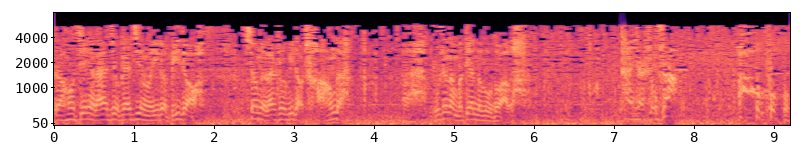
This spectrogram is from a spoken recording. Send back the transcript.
然后接下来就该进入一个比较相对来说比较长的啊，不是那么颠的路段了。看一下手刹，哦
